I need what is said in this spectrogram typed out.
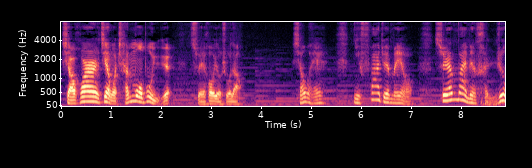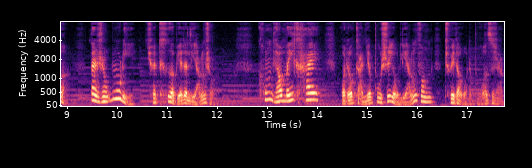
小花见我沉默不语。随后又说道：“小伟，你发觉没有？虽然外面很热，但是屋里却特别的凉爽。空调没开，或者我感觉不时有凉风吹到我的脖子上。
